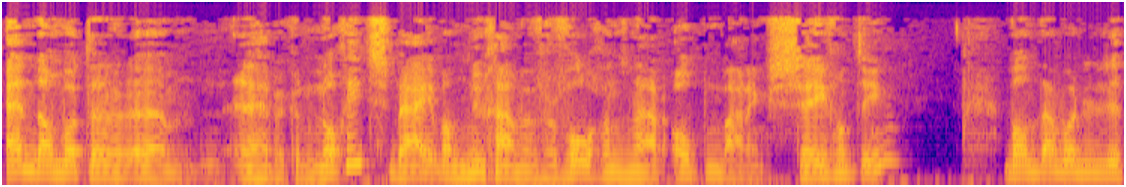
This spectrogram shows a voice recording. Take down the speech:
En dan wordt er, en heb ik er nog iets bij, want nu gaan we vervolgens naar openbaring 17. Want dan worden de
